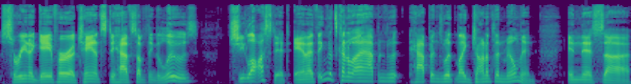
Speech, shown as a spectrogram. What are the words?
Serena gave her a chance to have something to lose, she lost it. And I think that's kind of what happened happens with like Jonathan Millman in this uh,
